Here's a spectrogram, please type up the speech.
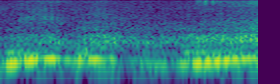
Hum.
